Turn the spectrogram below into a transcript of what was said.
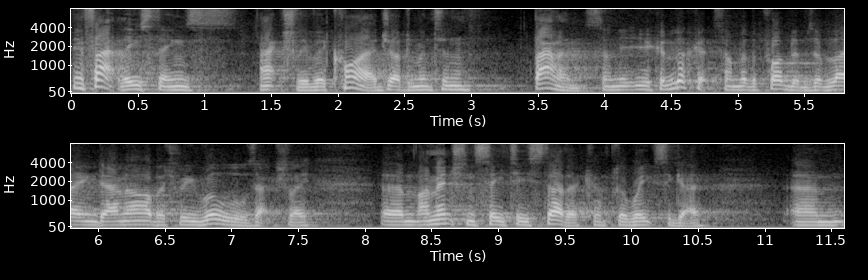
In fact, these things actually require judgment and balance, and you can look at some of the problems of laying down arbitrary rules, actually. Um, I mentioned C.T. Studd a couple of weeks ago, um,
